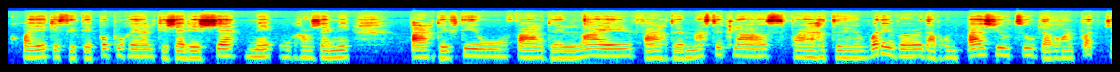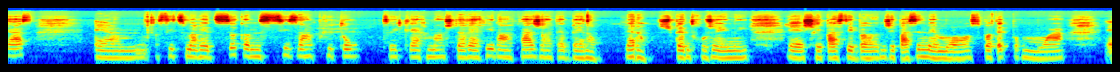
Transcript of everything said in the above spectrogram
croyait que c'était pas pour elle, que j'allais jamais, au grand jamais, faire de vidéos, faire de live, faire de masterclass, faire de whatever, d'avoir une page YouTube, d'avoir un podcast. Euh, si tu m'aurais dit ça comme six ans plus tôt, tu sais, clairement, je t'aurais ri dans la face, j'aurais fait, ben non, ben non, je suis peine trop gênée, euh, je serais pas assez bonne, j'ai pas assez de mémoire, c'est pas fait pour moi, euh,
